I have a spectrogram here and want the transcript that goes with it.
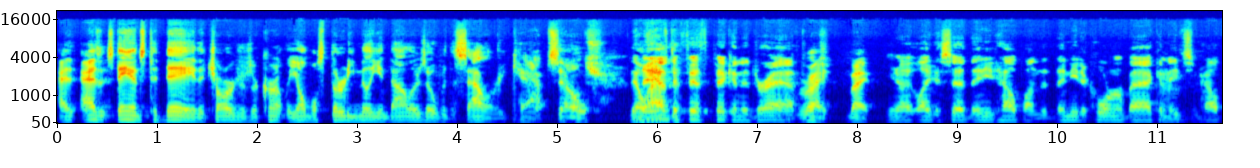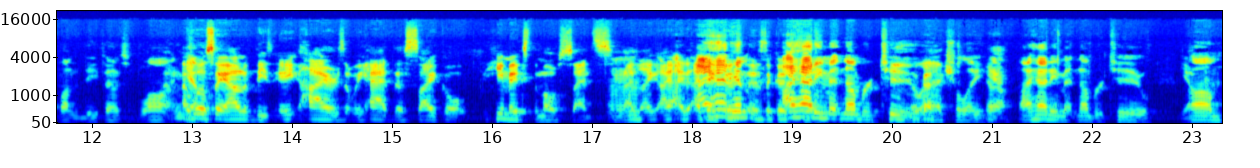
as, as it stands today, the Chargers are currently almost thirty million dollars over the salary cap. So Ouch. They'll they have, have to the fifth pick in the draft. which, right, right. You know, like I said, they need help on the. They need a cornerback and Mhm. need some help on the defensive line. I Yeah. will say, out of these eight hires that we had this cycle, he makes the most sense. I, Mhm. like, I, I, I, I had him- Is a good I had fit. him at number two, Okay. actually. Yeah. I had him at number two. Yeah. Um,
